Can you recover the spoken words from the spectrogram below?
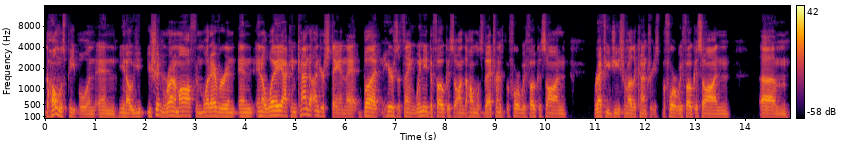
the homeless people and and you know you you shouldn't run them off and whatever and and in a way I can kind of understand that but here's the thing we need to focus on the homeless veterans before we focus on refugees from other countries before we focus on um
